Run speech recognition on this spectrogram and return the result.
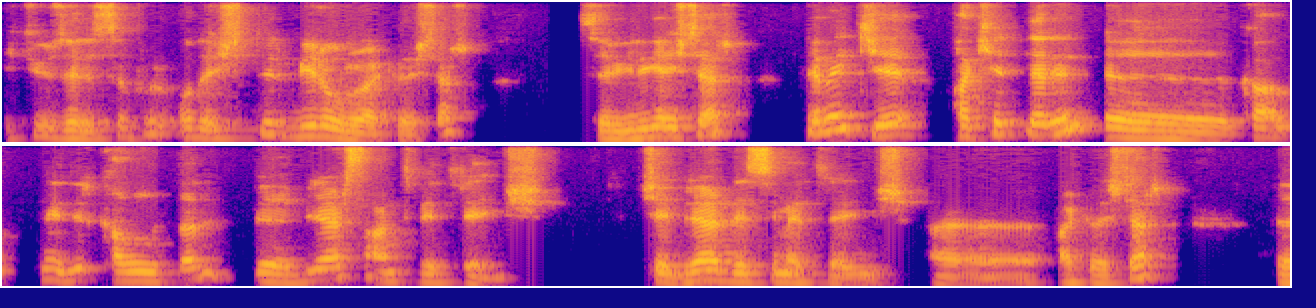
2 üzeri 0 o da eşittir 1 olur arkadaşlar. Sevgili gençler. Demek ki paketlerin e, kal, nedir kalınlıkları e, birer santimetreymiş. Şey birer desimetreymiş e, arkadaşlar. E,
